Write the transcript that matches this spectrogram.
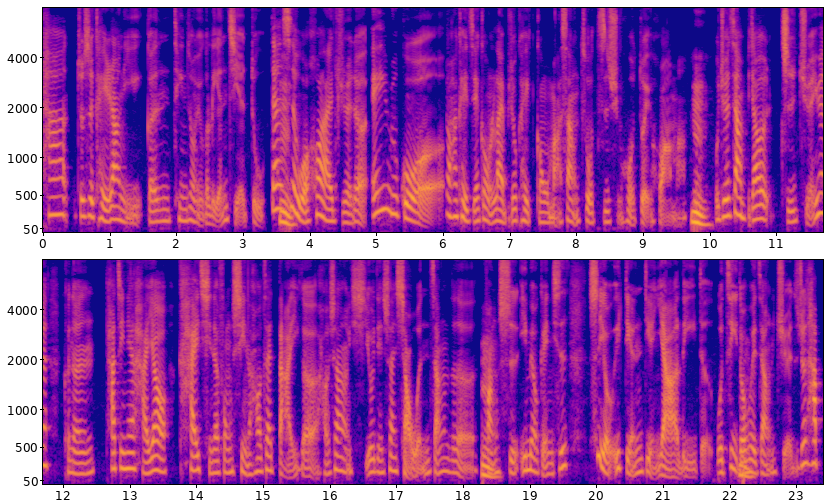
它就是可以让你跟听众有个连接度。但是我后来觉得，哎、嗯，如果让他可以直接跟我 live，不就可以跟我马上做咨询或对话吗？嗯，我觉得这样比较直觉，因为可能他今天还要开启那封信，然后再打一个好像有点算小文章的方式、嗯、email 给你，其实是有一点点压力的。我自己都会这样觉得，嗯、就是他。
